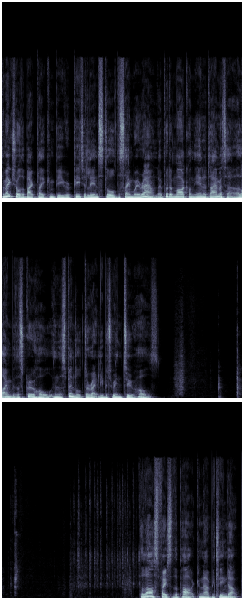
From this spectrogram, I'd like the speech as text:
To make sure the backplate can be repeatedly installed the same way round, I put a mark on the inner diameter aligned with the screw hole in the spindle directly between two holes. The last face of the part can now be cleaned up,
